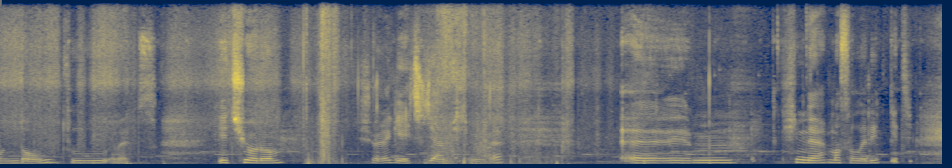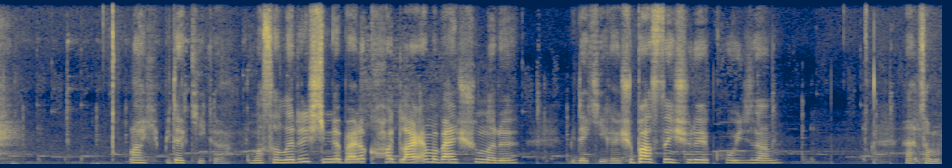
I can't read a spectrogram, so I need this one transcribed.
Oyunda oldu. Evet. Geçiyorum. Şöyle geçeceğim şimdi. Ee, şimdi masaları getir. Ay bir dakika. Masaları şimdi böyle koydular ama ben şunları bir dakika. Şu pastayı şuraya koyacağım. Ha tamam.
